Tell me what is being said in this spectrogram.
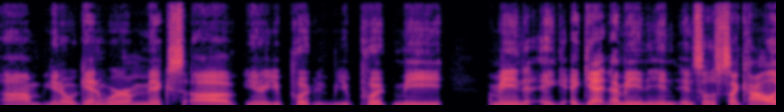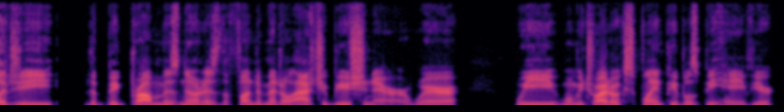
Um, you know, again, we're a mix of, you know, you put you put me. I mean, again, I mean, in, in social psychology, the big problem is known as the fundamental attribution error, where we, when we try to explain people's behavior,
